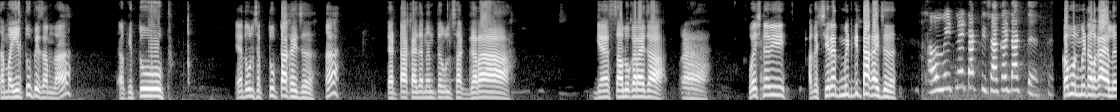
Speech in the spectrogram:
थांबा हे तूप आहे समजा. ओके तूप. यात उलसक तूप टाकायचं. हां? त्यात टाकायचं नंतर उलसा गरा गॅस चालू करायचा. आ. वैष्णवी अगं शिऱ्यात मीठ किती टाकायचं? अहो मीठ नाही टाकते साखर टाकतात कमून मिठाला काय आलं?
